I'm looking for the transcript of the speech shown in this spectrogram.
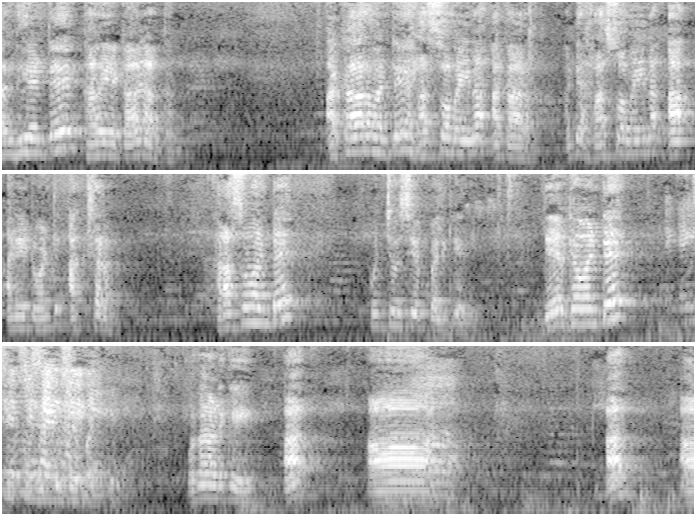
సంధి అంటే కలయిక అని అర్థం. అకారం అంటే హ్రస్వమైన అకారం. అంటే హ్రస్వమైన అ అనేటువంటి అక్షరం. హ్రస్వం అంటే కొంచెం సేపు పలికేది. దీర్ఘం అంటే ఎక్కువసేపు పలికేది. ఉదాహరణకి అ ఆ అ ఆ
